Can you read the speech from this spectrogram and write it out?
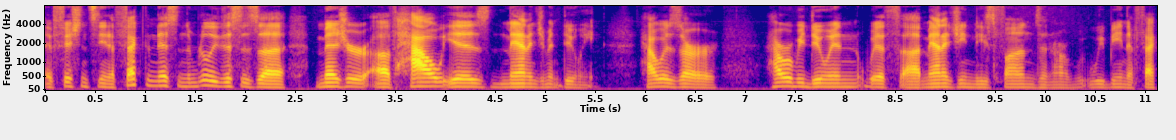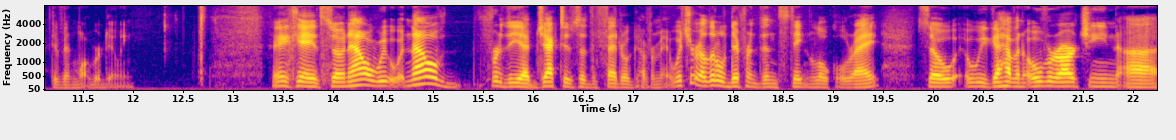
efficiency and effectiveness. And then really this is a measure of how is management doing? How is our how are we doing with uh, managing these funds and are we being effective in what we're doing? Okay, so now we now for the objectives of the federal government, which are a little different than state and local, right? So we have an overarching uh,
